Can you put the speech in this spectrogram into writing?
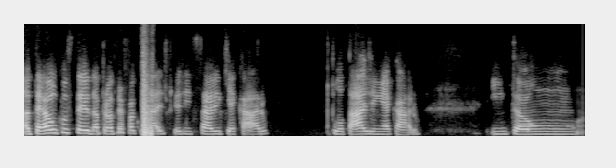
Até o custeio da própria faculdade, porque a gente sabe que é caro, plotagem é caro. Então,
